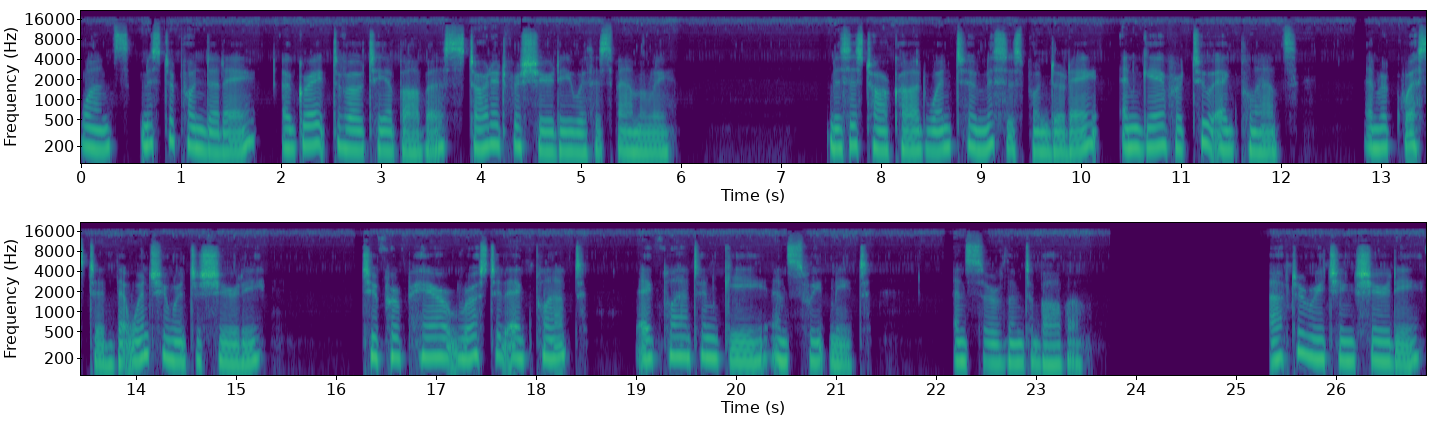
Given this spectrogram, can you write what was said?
Once, Mr. Pundare, a great devotee of Baba's, started for Shirdi with his family. Mrs. Tarkad went to Mrs. Pundare and gave her two eggplants and requested that when she went to Shirdi to prepare roasted eggplant, eggplant and ghee, and sweetmeat and serve them to Baba. After reaching Shirdi,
